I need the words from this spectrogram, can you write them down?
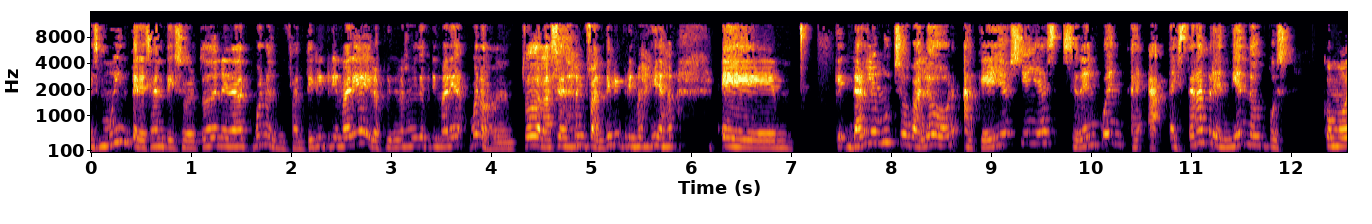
es muy interesante y sobre todo en edad, bueno, infantil y primaria y los primeros años de primaria, bueno, en toda la edad infantil y primaria, eh, darle mucho valor a que ellos y ellas se den cuenta, están aprendiendo pues cómo,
